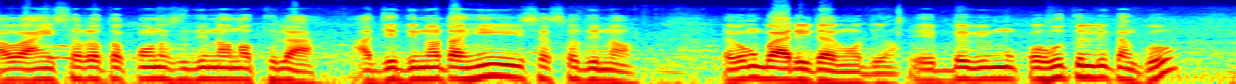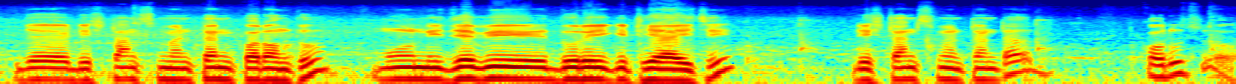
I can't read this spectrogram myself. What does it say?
ଆଉ ଆଇଁଷର ତ କୌଣସି ଦିନ ନଥିଲା ଆଜି ଦିନଟା ହିଁ ଶେଷ ଦିନ ଏବଂ ବାରିଟା ମଧ୍ୟ ଏବେ ବି ମୁଁ କହୁଥିଲି ତାଙ୍କୁ ଯେ ଡିଷ୍ଟାନ୍ସ ମେଣ୍ଟେନ୍ କରନ୍ତୁ ମୁଁ ନିଜେ ବି ଦୂରେଇକି ଠିଆ ହେଇଛି ଡିଷ୍ଟାନ୍ସ ମେଣ୍ଟେନ୍ଟା କରୁଛୁ ଆଉ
